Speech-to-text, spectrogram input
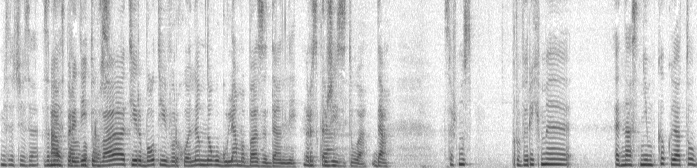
Мисля, че за, за нея А преди въпрос. това ти работи върху една много голяма база данни. Разкажи да. за това. Да. Всъщност проверихме една снимка, която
